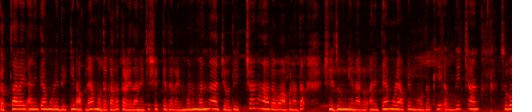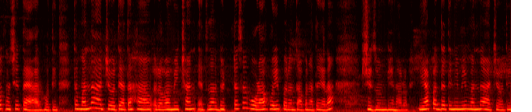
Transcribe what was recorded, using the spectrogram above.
कच्चा राहील आणि त्यामुळे देखील आपल्या मोदकाला तळे जाण्याची शक्यता राहील. म्हणून मंद आचेवरती छान हा रवा आपण आता शिजवून घेणार आहोत. आणि त्यामुळे आपले मोदक हे अगदी छान सुबक असे तयार होतील तर मंद आचेवरती आता हा रवा मी छान याचा घट्टसा गोळा होईपर्यंत आपण आता याला शिजवून घेणार आहोत. या पद्धतीने मी मंद आचेवरती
